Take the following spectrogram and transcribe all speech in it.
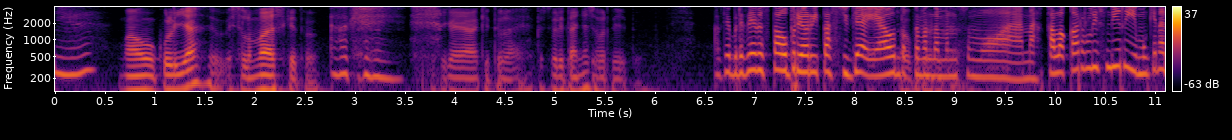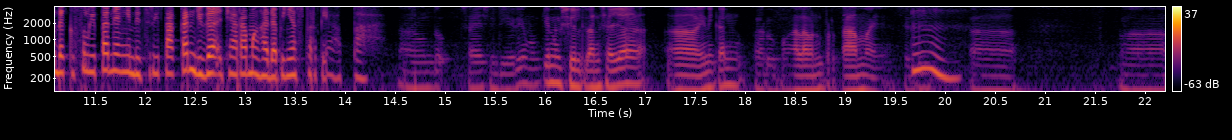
yeah. mau kuliah wis lemas gitu Oke. jadi kayak gitulah ya kesulitannya seperti itu Oke, berarti harus tahu prioritas juga ya untuk teman-teman semua. Nah, kalau Karuli sendiri mungkin ada kesulitan yang ingin diceritakan juga cara menghadapinya seperti apa? Nah, untuk saya sendiri mungkin kesulitan saya eh, ini kan baru pengalaman pertama ya. Jadi Hmm. eh, eh,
